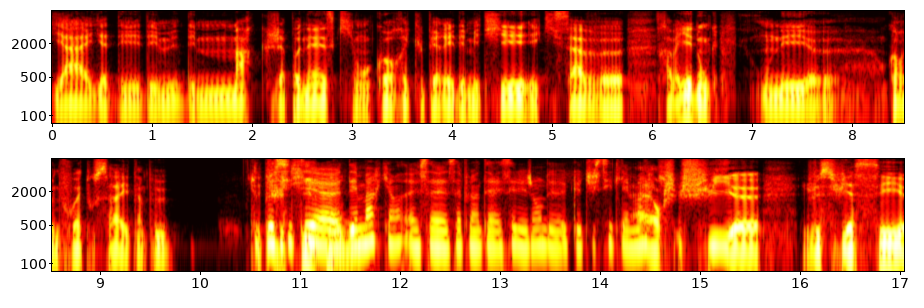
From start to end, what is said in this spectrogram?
il y a, il y a des, des, des, marques japonaises qui ont encore récupéré des métiers et qui savent travailler. Donc, on est, encore une fois, tout ça est un peu tu peux citer euh, des marques, hein. euh, ça, ça, peut intéresser les gens de, que tu cites les marques. Alors je, suis, euh, je suis assez,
